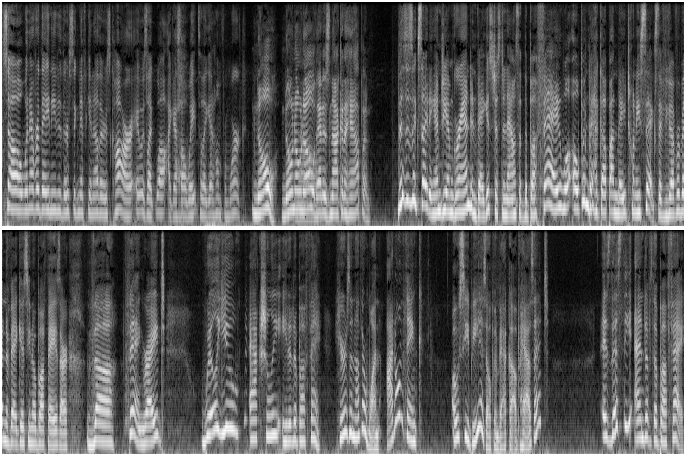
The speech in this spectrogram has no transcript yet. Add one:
So whenever they needed their significant other's car, it was like, well, I guess I'll oh. wait till I get home from work. no, no, no, no. That is not going to happen. This is exciting. MGM Grand in Vegas just announced that the buffet will open back up on May 26th. If you've ever been to Vegas, you know buffets are the thing, right? Will you actually eat at a buffet? Here's another one. I don't think OCB has opened back up, has it? Is this the end of the buffet?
